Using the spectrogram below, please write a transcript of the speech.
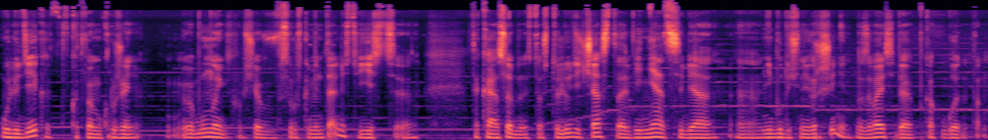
у людей, как в твоем окружении, у многих вообще с русской ментальностью есть э, такая особенность, то, что люди часто винят себя, э, не будучи на вершине, называя себя как угодно, там,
